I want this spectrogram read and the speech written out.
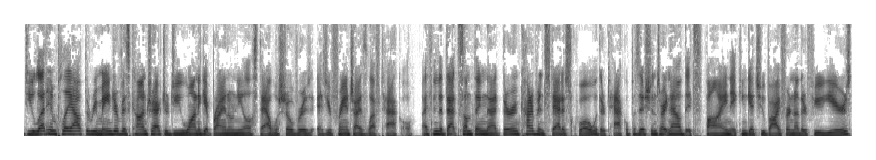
do you let him play out the remainder of his contract or do you want to get Brian O'Neill established over as, as, your franchise left tackle? I think that that's something that they're in kind of in status quo with their tackle positions right now. It's fine. It can get you by for another few years.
